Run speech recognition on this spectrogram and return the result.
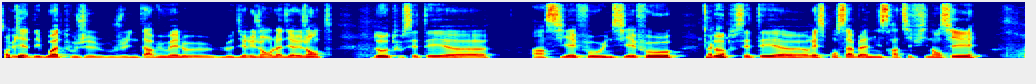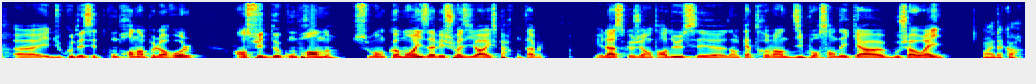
Parce qu'il y a des boîtes où j'ai interviewé le, le, dirigeant ou la dirigeante, d'autres où c'était euh, un CFO, une CFO, d'autres où c'était euh, responsable administratif financier. Euh, et du coup, d'essayer de comprendre un peu leur rôle. Ensuite, de comprendre souvent comment ils avaient choisi leur expert comptable. Et là, ce que j'ai entendu, c'est dans 90% des cas bouche à oreille. Ouais, d'accord.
